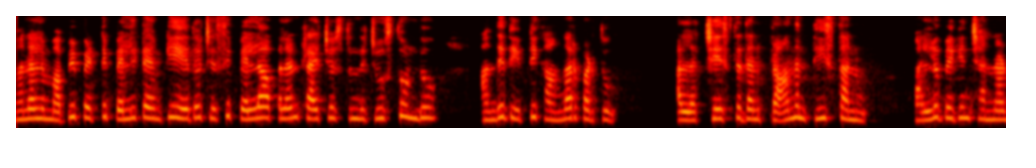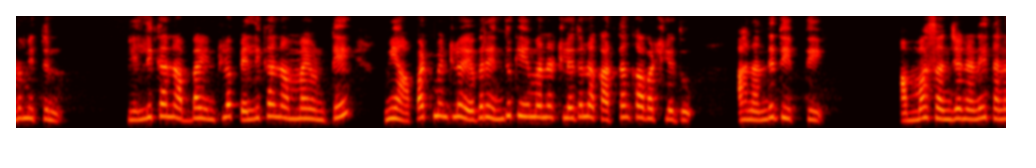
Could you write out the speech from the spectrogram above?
మనల్ని మభ్యపెట్టి పెళ్ళి టైంకి ఏదో చేసి పెళ్ళి ఆపాలని ట్రై చేస్తుంది. చూస్తుండు అంది దీప్తి కంగారు పడుతూ. అలా చేస్తే దాని ప్రాణం తీస్తాను. పళ్ళు బిగించి అన్నాడు మిథున్. పెళ్ళికాని అబ్బాయి ఇంట్లో పెళ్ళికాని అమ్మాయి ఉంటే మీ అపార్ట్మెంట్లో ఎవరు ఎందుకు ఏమనట్లేదో నాకు అర్థం కావట్లేదు అనంది దీప్తి. అమ్మ సంజనని తన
